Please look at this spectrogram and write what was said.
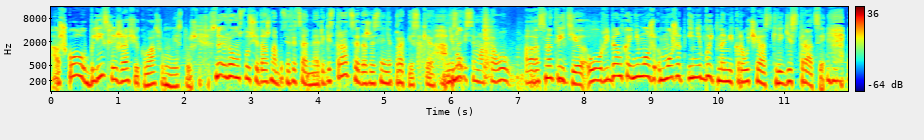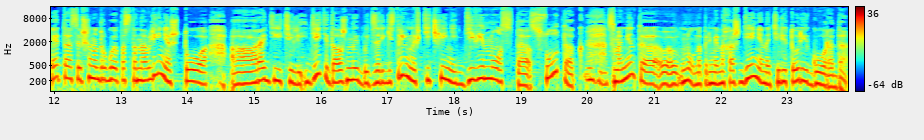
угу. школу, близлежащую к вашему месту жительства. Ну, и в любом случае должна быть официальная регистрация, даже если нет прописки, ну, независимо ну, от того... А, смотрите, у ребенка не может, может и не быть на микроучастке регистрации. Угу. Это совершенно другое постановление, что а, родители и дети должны быть зарегистрированы в течение 90 суток угу. с момента, э, ну, например, нахождения рождения на территории города.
